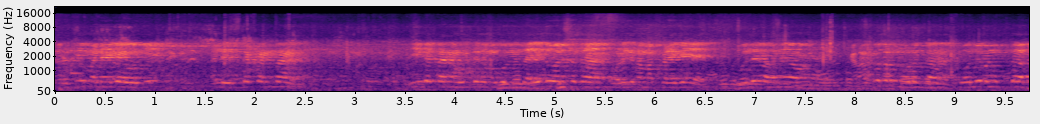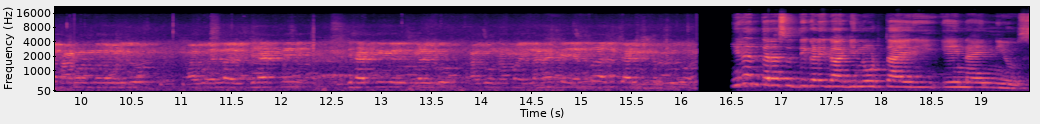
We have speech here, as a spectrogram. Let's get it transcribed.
ಪ್ರತಿ ಮನೆಗೆ ಹೋಗಿ ಅಲ್ಲಿ ಇರ್ತಕ್ಕಂಥ ಈಗ ತಾನೇ ಹುಟ್ಟಿದ ಮಗುವಿನಿಂದ ಐದು ವರ್ಷದ ಒಳಗಿನ ಮಕ್ಕಳಿಗೆ ಪೋಲಿಯೋ ಹನಿ ಹಾಕೋದ್ರ ಮೂಲಕ ಪೋಲಿಯೋ ಮುಕ್ತ ಭಾಗವಹಿಸಿದವರಿಗೂ ಹಾಗೂ ಎಲ್ಲ ವಿದ್ಯಾರ್ಥಿ ವಿದ್ಯಾರ್ಥಿಗಳಿಗೂ ಹಾಗೂ ನಮ್ಮ ಇಲಾಖೆ ಎಲ್ಲ ಅಧಿಕಾರಿಗಳಿಗೂ ನಿರಂತರ ಸುದ್ದಿಗಳಿಗಾಗಿ ನೋಡ್ತಾ ಇರಿ ಎ ನೈನ್ ನ್ಯೂಸ್.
